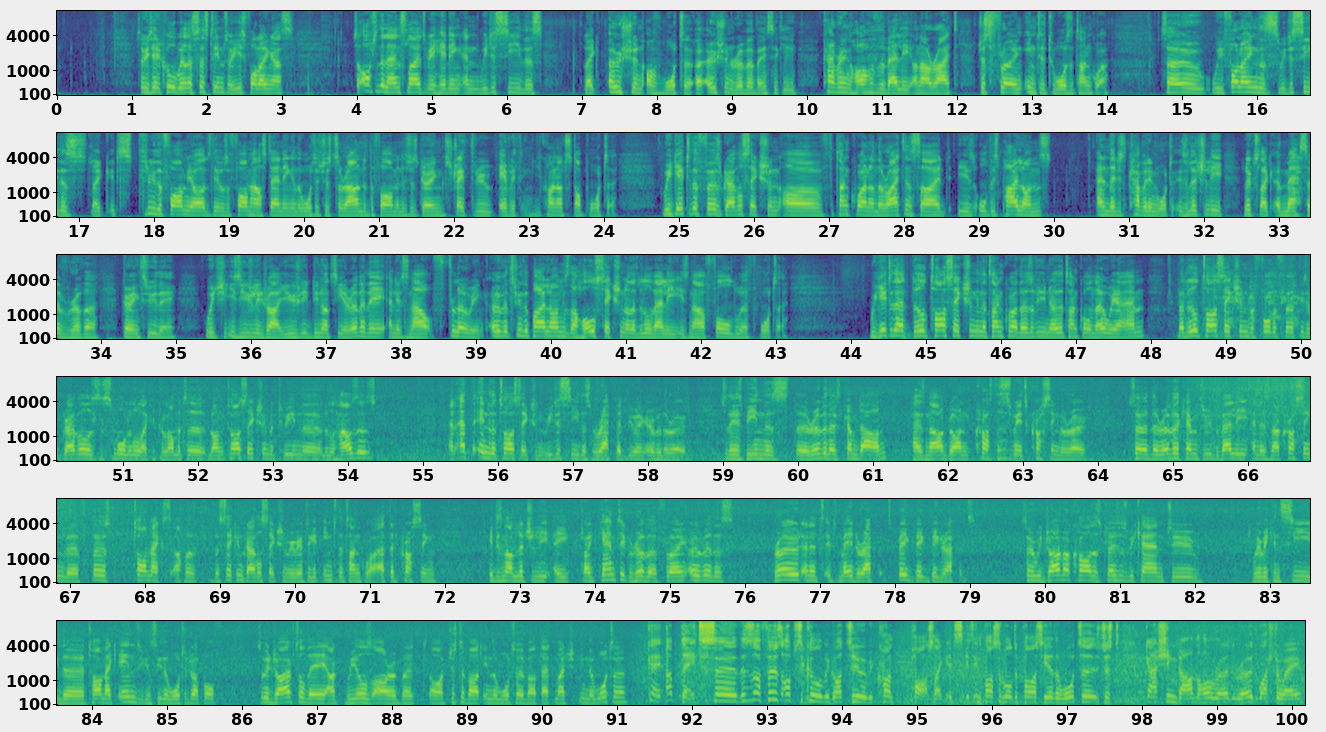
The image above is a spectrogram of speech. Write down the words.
So he said, cool, we'll assist him. So he's following us. So after the landslides, we're heading and we just see this like ocean of water, uh, ocean river basically, covering half of the valley on our right, just flowing into towards the Tankwa. So we're following this, we just see this, like it's through the farmyards. There was a farmhouse standing and the water's just surrounded the farm and it's just going straight through everything. You cannot stop water. We get to the first gravel section of the Tankwa and on the right hand side is all these pylons and they're just covered in water. It literally looks like a massive river going through there which is usually dry. You usually do not see a river there, and it's now flowing over through the pylons. The whole section of the little valley is now filled with water. We get to that little tar section in the Tankwa. Those of you who know the Tankwa will know where I am. That little tar section before the first piece of gravel is a small little, like a kilometer long tar section between the little houses. And at the end of the tar section, we just see this rapid going over the road. So there's been this, the river that's come down has now gone cross. This is where it's crossing the road. So the river came through the valley and is now crossing the first tarmac of the second gravel section where we have to get into the Tankwa. At that crossing, it is now literally a gigantic river flowing over this road and it's, it's made rapids, big, big, big rapids. So we drive our cars as close as we can to where we can see the tarmac ends, you can see the water drop off. So we drive till there, our wheels are a bit, or just about in the water, about that much in the water. Okay, update. So this is our first obstacle we got to we can't pass. Like it's it's impossible to pass here. The water is just gushing down the whole road. The road's washed away.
